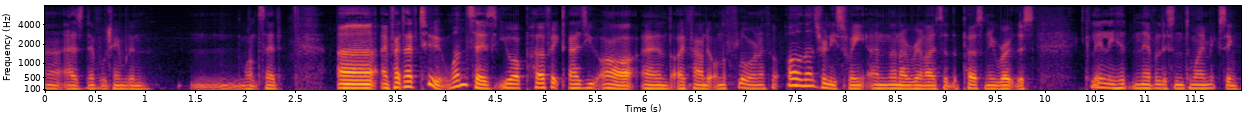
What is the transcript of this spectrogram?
uh, as Neville Chamberlain mm, once said. Uh, in fact, I have two. One says, You are perfect as you are, and I found it on the floor, and I thought, Oh, that's really sweet. And then I realized that the person who wrote this clearly had never listened to my mixing.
